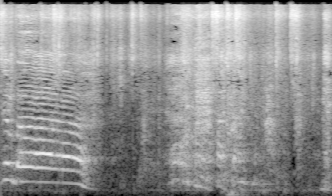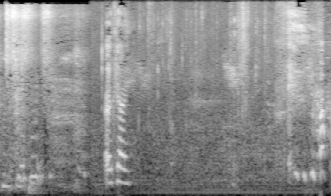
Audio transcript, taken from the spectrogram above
Simba! Okay.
